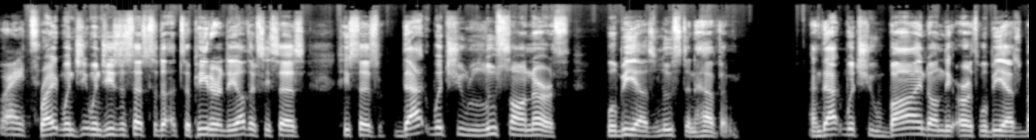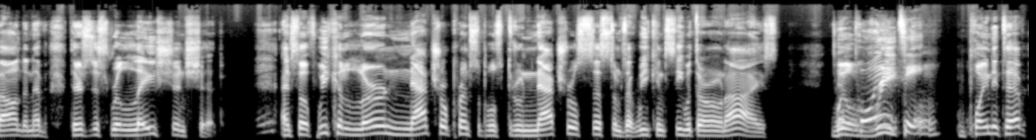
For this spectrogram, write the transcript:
Right. right when G- when jesus says to the, to peter and the others he says he says that which you loose on earth will be as loosed in heaven and that which you bind on the earth will be as bound in heaven there's this relationship and so if we can learn natural principles through natural systems that we can see with our own eyes we'll reap pointing. pointing to heaven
